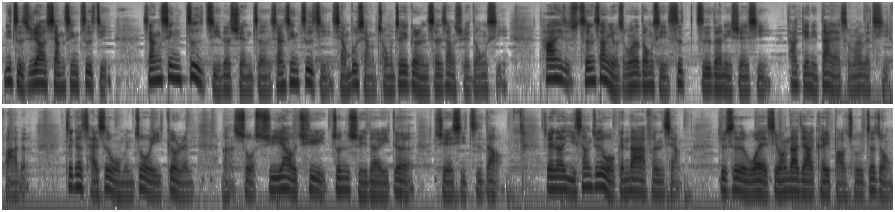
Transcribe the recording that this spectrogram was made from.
你只需要相信自己，相信自己的选择，相信自己想不想从这个人身上学东西，他身上有什么的东西是值得你学习，他给你带来什么样的启发的，这个才是我们作为一个人啊所需要去遵循的一个学习之道。所以呢，以上就是我跟大家分享。就是我也希望大家可以保持这种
